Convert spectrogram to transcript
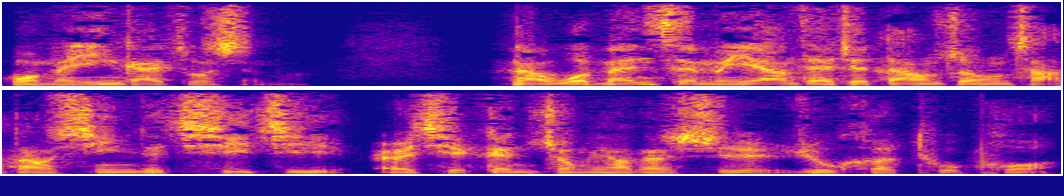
我们应该做什么？那我们怎么样在这当中找到新的契机？而且更重要的是，如何突破？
